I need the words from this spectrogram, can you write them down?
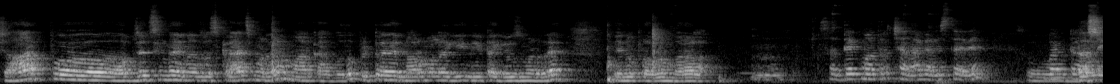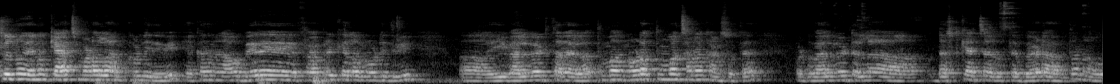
ಶಾರ್ಪ್ ಆಬ್ಜೆಕ್ಟ್ಸ್ ಇಂದ ಏನಾದರೂ ಸ್ಕ್ರಾಚ್ ಮಾಡಿದ್ರೆ ಮಾರ್ಕ್ ಆಗ್ಬೋದು. ಬಿಟ್ರೆ ನಾರ್ಮಲ್ ಆಗಿ ನೀಟಾಗಿ ಯೂಸ್ ಮಾಡಿದ್ರೆ ಏನು ಪ್ರಾಬ್ಲಮ್ ಬರಲ್ಲ. ಸದ್ಯಕ್ಕೆ ಮಾತ್ರ ಚೆನ್ನಾಗಿ ಅನಿಸ್ತಾ ಇದೆ. ಅಷ್ಟನ್ನು ಏನು ಕ್ಯಾಚ್ ಮಾಡಲ್ಲ ಅನ್ಕೊಂಡಿದೀವಿ. ಯಾಕಂದ್ರೆ ನಾವು ಬೇರೆ ಫ್ಯಾಬ್ರಿಕ್ ಎಲ್ಲ ನೋಡಿದ್ವಿ. ಈ ವ್ಯಾಲ್ವೆಟ್ ತರ ಎಲ್ಲ. ತುಂಬಾ ನೋಡಕ್ ತುಂಬಾ ಚೆನ್ನಾಗಿ ಕಾಣಿಸುತ್ತೆ. ಬಟ್ ವ್ಯಾಲ್ವೆಟ್ ಎಲ್ಲ ಡಸ್ಟ್ ಕ್ಯಾಚ್ ಆಗುತ್ತೆ ಬೇಡ ಅಂತ ನಾವು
